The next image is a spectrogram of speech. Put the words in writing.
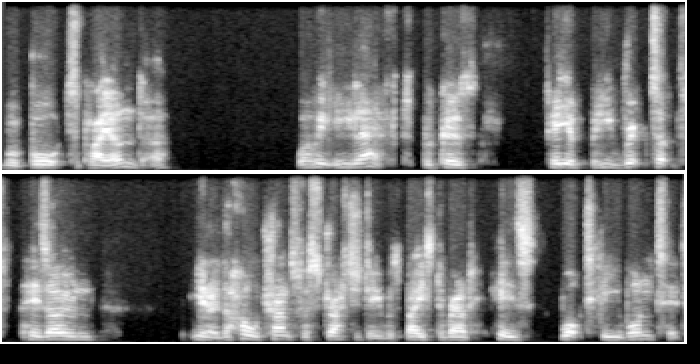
were bought to play under, well, he, he left because he he ripped up his own you know the whole transfer strategy was based around his what he wanted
